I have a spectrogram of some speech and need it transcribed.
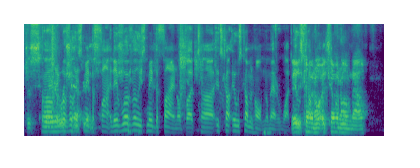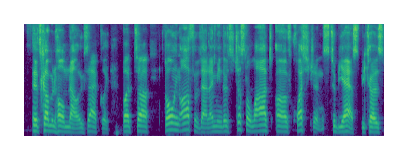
Just square. well, they were would have at least made the final. They would have at least made the final, but uh, it's co- it was coming home no matter what. It was is coming home. It's coming home now. It's coming home now exactly. But uh going off of that i mean there's just a lot of questions to be asked because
